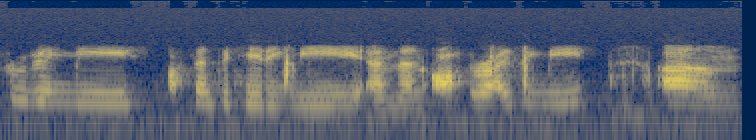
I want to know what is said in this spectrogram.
proving me, authenticating me, and then authorizing me. Um,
